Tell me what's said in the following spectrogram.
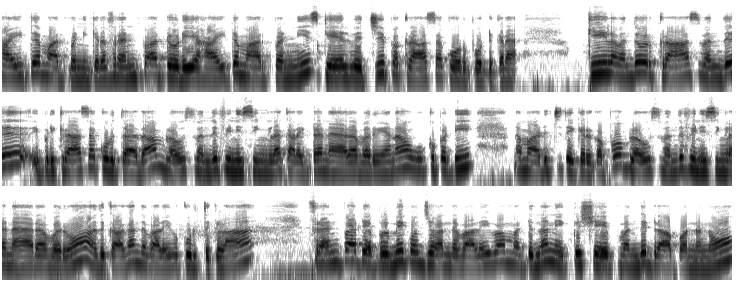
ஹைட்டை மார்க் பண்ணிக்கிறேன். ஃப்ரண்ட் பார்ட்டோடைய ஹைட்டை மார்க் பண்ணி ஸ்கேல் வச்சு இப்போ கிராஸாக கோடு போட்டுக்கிறேன். கீழே வந்து ஒரு கிராஸ் வந்து இப்படி கிராஸாக கொடுத்தா தான் ப்ளவுஸ் வந்து ஃபினிஷிங்கில் கரெக்டாக நேராக வரும். ஏன்னா ஊக்குப்பட்டி நம்ம அடித்து தைக்கிறக்கப்போ ப்ளவுஸ் வந்து ஃபினிஷிங்கில் நேராக வரும். அதுக்காக அந்த வளைவு கொடுத்துக்கலாம். ஃப்ரண்ட் பார்ட் எப்போவுமே கொஞ்சம் அந்த வளைவாக மட்டும்தான் நெக்கு ஷேப் வந்து ட்ரா பண்ணணும்.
